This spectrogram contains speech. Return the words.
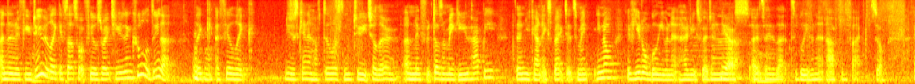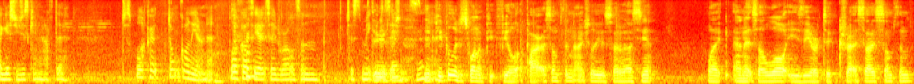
And then if you do, like if that's what feels right to you, then cool, do that. Like Mm-hmm. I feel like you just kind of have to listen to each other, and if it doesn't make you happy, then you can't expect it to make. You know, if you don't believe in it, how do you expect anyone Yeah. else outside of that to believe in it after the fact? So, I guess you just kind of have to just block out. Don't go on the internet. Block off the outside world and just make Do your your thing. decisions. Yeah, people who just want to pe- feel a part of something. Actually, is how I see it. Like, and it's a lot easier to criticize something,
